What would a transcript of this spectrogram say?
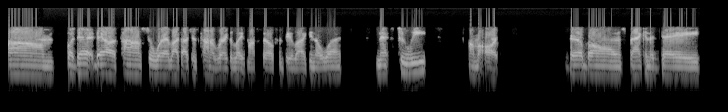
Um, but there there are times to where like I just kind of regulate myself and be like, you know what? Next two weeks, I'm an artist. Bare bones, back in the day,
